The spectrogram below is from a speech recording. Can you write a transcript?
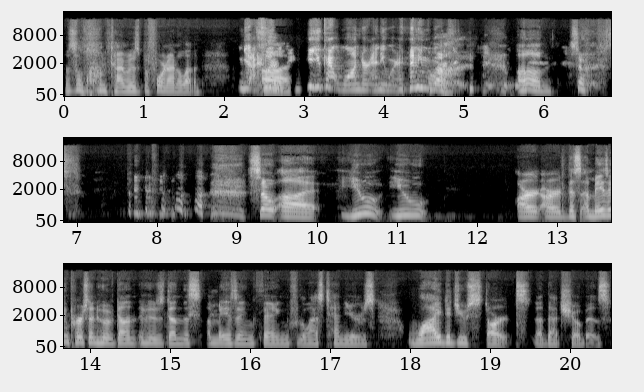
was a long time. It was before 9/11. Yeah, Uh, clearly you can't wander anywhere anymore. No. um so so uh you you are are this amazing person who have done who's done this amazing thing for the last 10 years. Why did you start that, Thatz Showbiz?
